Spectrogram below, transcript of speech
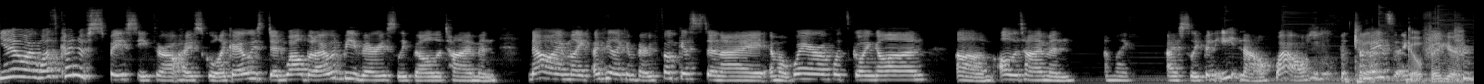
you know, I was kind of spacey throughout high school. Like I always did well, but I would be very sleepy all the time. And now I'm like, I feel like I'm very focused and I am aware of what's going on um, all the time. And I'm like, I sleep and eat now. Wow, it's amazing. Go figure.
